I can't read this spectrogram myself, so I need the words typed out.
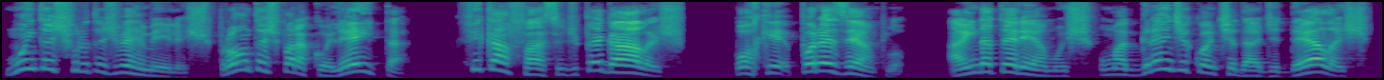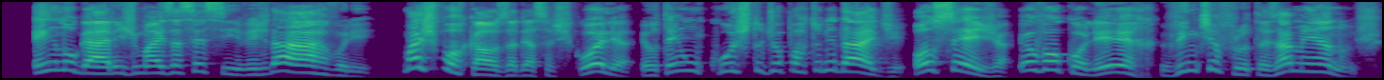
muitas frutas vermelhas prontas para colheita, fica fácil de pegá-las, porque, por exemplo, ainda teremos uma grande quantidade delas em lugares mais acessíveis da árvore. Mas, por causa dessa escolha, eu tenho um custo de oportunidade, ou seja, eu vou colher 20 frutas a menos.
